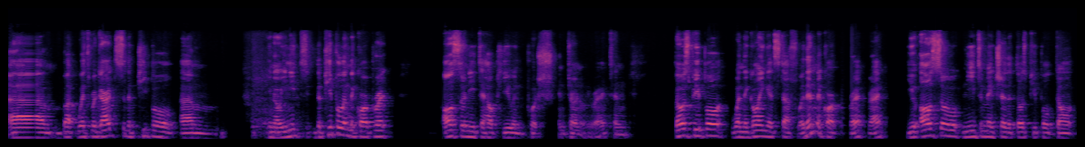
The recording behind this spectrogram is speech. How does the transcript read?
Um, but with regards to the people, um, you know, you need to, the people in the corporate also need to help you and push internally, right? And those people, when the going gets tough within the corporate, right, you also need to make sure that those people don't,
